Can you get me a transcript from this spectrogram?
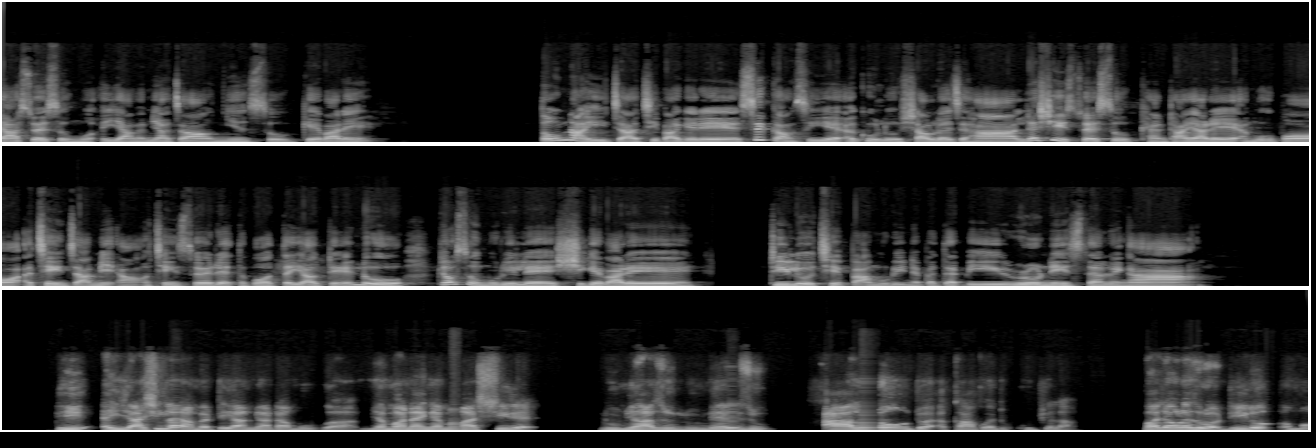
ရားစွဲဆိုမှုအရာမမြောက်ကြောင်းညှင်းဆိုခဲ့ပါတယ်။ 3နာရီကြာချိပါခဲ့တဲ့စစ်ကောင်စီရဲ့အခုလိုရှောက်လဲချက်ဟာလက်ရှိဆွဲဆိုခံထားရတဲ့အမှုအပေါ်အချိန်ကြာမြင့်အောင်အချိန်ဆွဲတဲ့သဘောတက်ရောက်တယ်လို့ပြောဆိုမှုတွေလည်းရှိခဲ့ပါတယ်။ဒီလိုခြေပမှုတွေနဲ့ပတ်သက်ပြီးရိုနေစန်းလွင်ကဒီအရရှိလာမယ့်တရားမျှတမှုကမြန်မာနိုင်ငံမှာရှိတဲ့လူများစုလူနည်းစုအားလုံးအတွက်အကာအကွယ်တစ်ခုဖြစ်လာ။ဘာကြောင့်လဲဆိုတော့ဒီလိုအမှု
